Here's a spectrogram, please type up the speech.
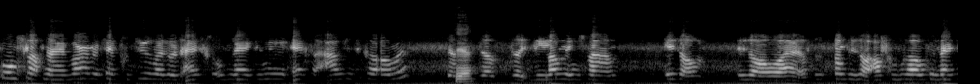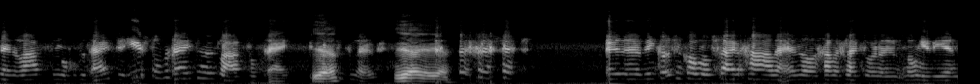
omslag naar een warme temperatuur, waardoor het ijs gaat opbreken, nu echt aan zit te komen. Dat, dat- die landingsbaan is al, is al, eh, of het kamp is al afgebroken. Wij zijn de laatste nog op het ijs. De eerste op het ijs en het laatste op het ijs. Ja. Leuk. Ja, ja, ja. en eh, die, ze komen op vrijdag halen en dan gaan we gelijk door naar Longyearbyen.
